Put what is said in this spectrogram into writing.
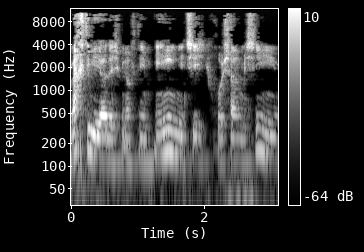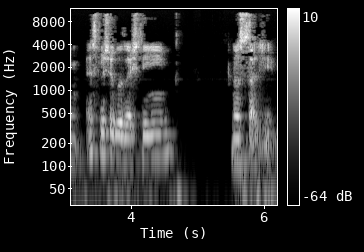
وقتی به یادش میافتیم این چی خوشحال میشیم اسمش گذاشتیم نوستالژی.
